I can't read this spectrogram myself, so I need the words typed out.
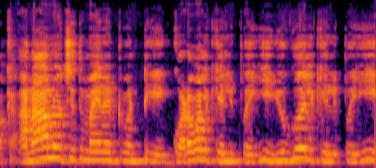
ఒక అనాలోచితమైనటువంటి గొడవలకెళ్ళిపోయి, యుగోలకెళ్ళిపోయి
